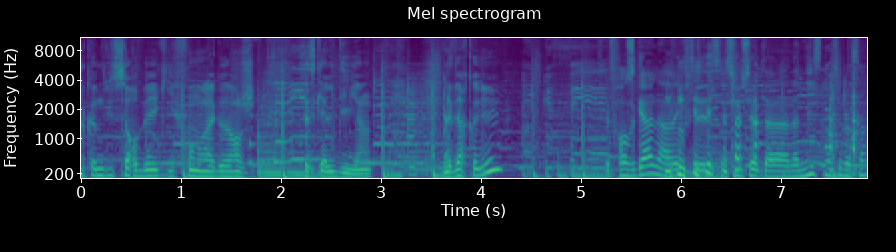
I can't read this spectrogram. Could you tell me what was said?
Comme du sorbet qui fond dans la gorge. C'est ce qu'elle dit. Hein. Vous l'avez reconnu? C'est France Gall avec ses, ses sucettes à la Nice, non C'est pas ça?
